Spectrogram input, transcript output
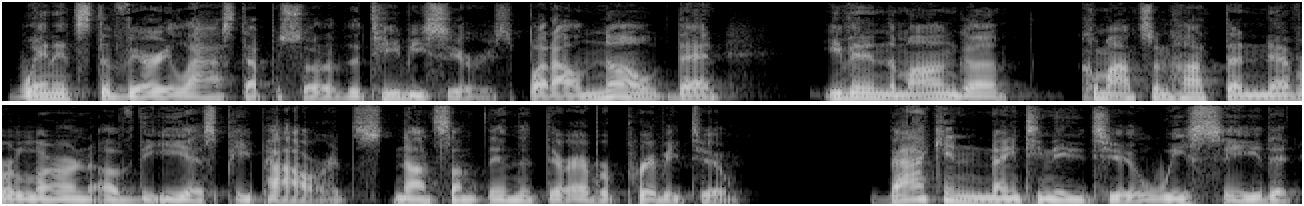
when it's the very last episode of the TV series. But I'll note that even in the manga, Komatsu and Hata never learn of the ESP power. It's not something that they're ever privy to. Back in 1982, we see that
